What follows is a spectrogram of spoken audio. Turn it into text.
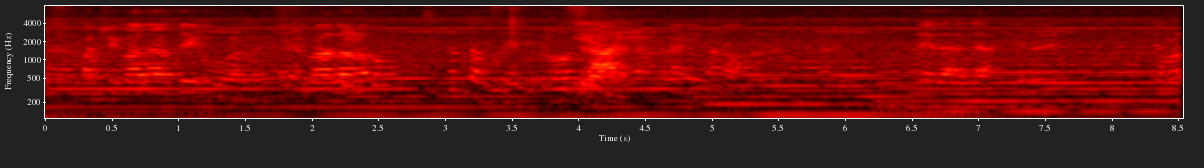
ഏഹ് പക്ഷിപാതാളത്തേക്ക് പോകാനുള്ളത് അല്ല ഇത് നമ്മൾ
